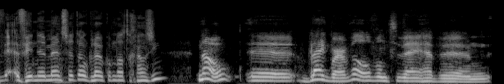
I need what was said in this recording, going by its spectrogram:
vinden mensen het ook leuk om dat te gaan zien? Nou, blijkbaar wel, want wij hebben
